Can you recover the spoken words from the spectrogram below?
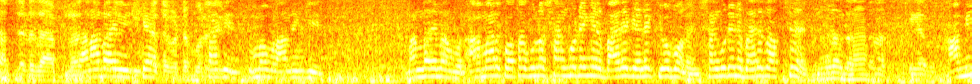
সাবজেক্টে যায় আপনার রানা ভাই মিসকাত কথা বলে সাকিব তোমরা বলো আলমগীর মান্দারি মামুন আমার কথাগুলো বাইরে গেলে কেউ বলেন? বাইরে যাচ্ছে? আমি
